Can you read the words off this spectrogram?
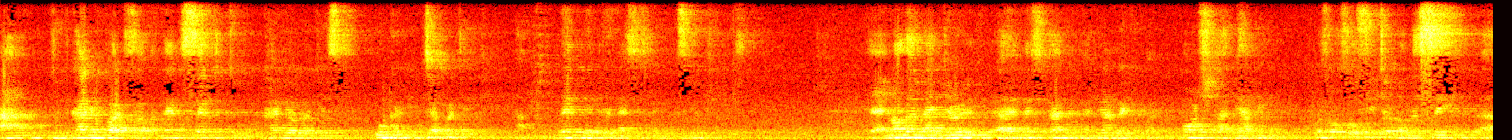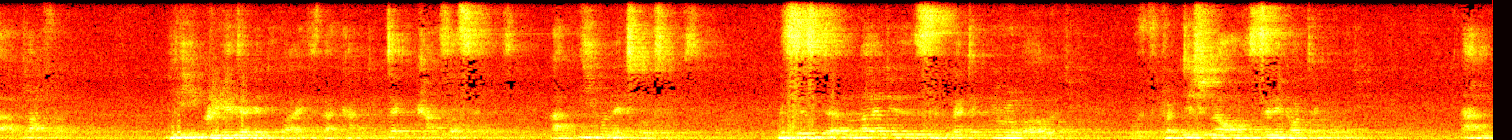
and to the cardiopathy and then sent to cardiologists who can interpret it and then make the necessary prescriptions. Another Nigerian, uh, time in Nigerian medical, Porsche Agabi, was also featured on the same uh, platform. He created a device that can detect cancer cells and even explosives. The system merges synthetic neurobiology with traditional silicon technology and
